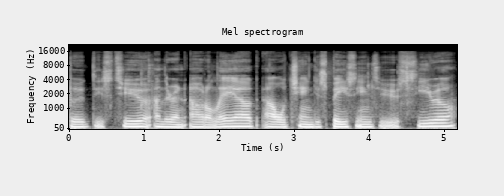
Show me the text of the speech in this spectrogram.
put these two under an auto layout. I will change the spacing to zero.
